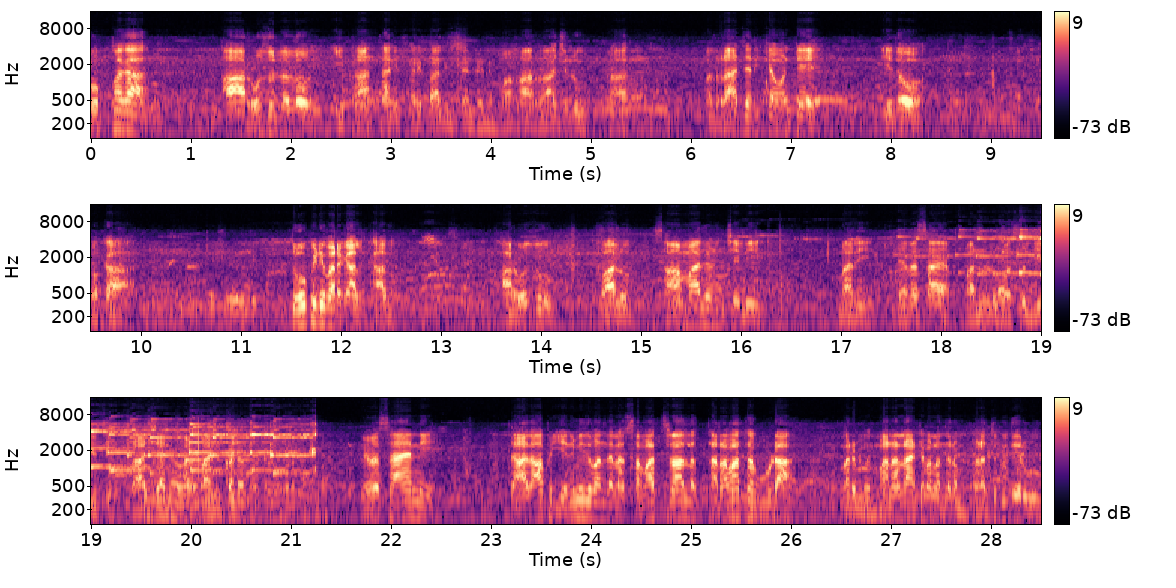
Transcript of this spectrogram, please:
గొప్పగా ఆ రోజులలో ఈ ప్రాంతాన్ని పరిపాలించినటువంటి మహారాజులు వాళ్ళ రాజరికం అంటే ఏదో ఒక దోపిడి వర్గాలు కాదు. ఆ రోజు వాళ్ళు సామాన్యుల నుంచి వెళ్ళి మరి వ్యవసాయ పన్నులు వసూలు చేసి రాజ్యాన్ని పరిపాలించారు. వ్యవసాయాన్ని దాదాపు ఎనిమిది వందల సంవత్సరాల తర్వాత కూడా మరి మనలాంటి వాళ్ళందరం బ్రతుకు తెరువు.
